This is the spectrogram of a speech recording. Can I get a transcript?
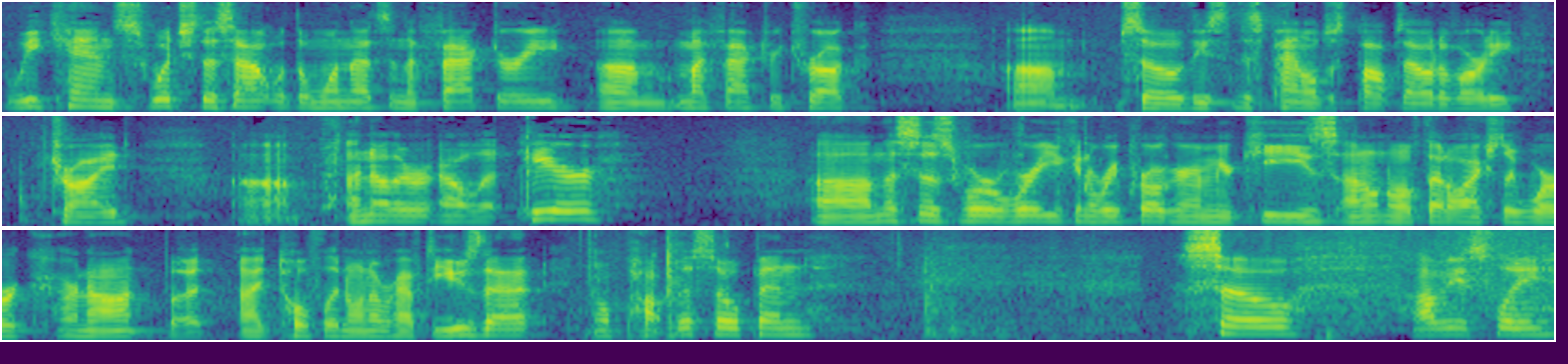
we can switch this out with the one that's in the factory, um, my factory truck. Um, so these, this panel just pops out. I've already tried. Uh, another outlet here. Um, this is where, where you can reprogram your keys. I don't know if that'll actually work or not, but I hopefully don't ever have to use that. I'll pop this open. So, obviously,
